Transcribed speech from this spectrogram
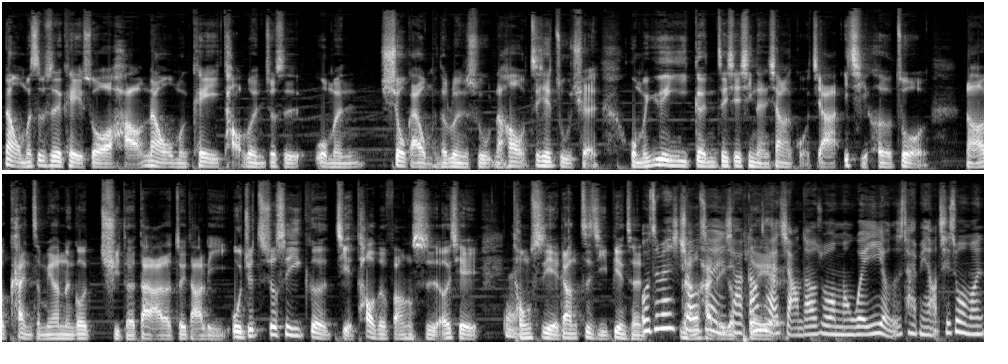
那我们是不是可以说，好，那我们可以讨论，就是我们修改我们的论述，然后这些主权，我们愿意跟这些新南向的国家一起合作。然后看怎么样能够取得大家的最大利益，我觉得这就是一个解套的方式，而且同时也让自己变成我这边修正一下，刚才讲到说我们唯一有的是太平岛，其实我们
